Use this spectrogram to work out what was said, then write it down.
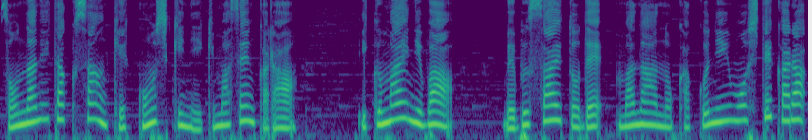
そんなにたくさん結婚式に行きませんから、行く前にはウェブサイトでマナーの確認をしてから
